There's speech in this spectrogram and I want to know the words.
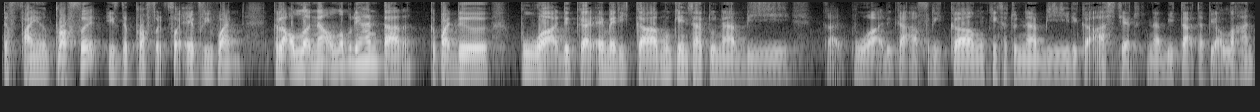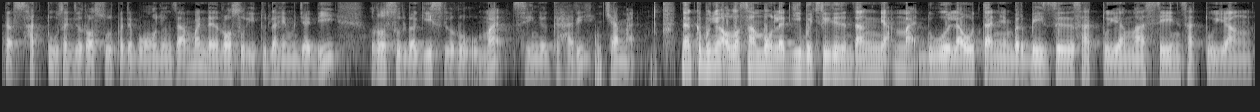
the final prophet is the prophet for everyone. Kalau Allah nak Allah boleh hantar kepada puak dekat Amerika mungkin satu Nabi kat puak dekat Afrika mungkin satu nabi dekat Asia satu nabi tak. Tapi Allah hantar satu saja rasul pada penghujung zaman dan rasul itulah yang menjadi rasul bagi seluruh umat sehingga ke hari kiamat dan kemudian Allah sambung lagi bercerita tentang nikmat dua lautan yang berbeza. Satu yang masin satu yang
